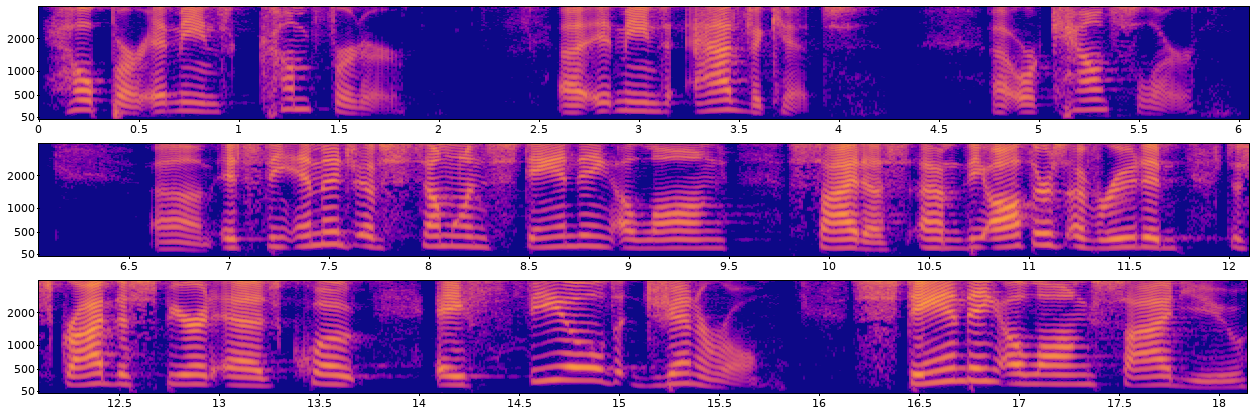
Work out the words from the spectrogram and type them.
helper, it means comforter, uh, it means advocate uh, or counselor. Um, it's the image of someone standing alongside us. Um, the authors of Rooted describe the Spirit as, quote, a field general standing alongside you,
